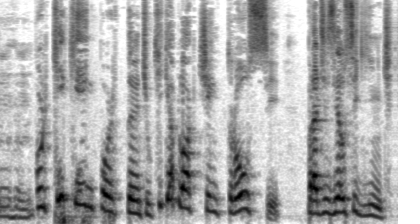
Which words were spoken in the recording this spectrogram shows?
Uhum. Por que, que é importante? O que, que a blockchain trouxe para dizer o seguinte:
